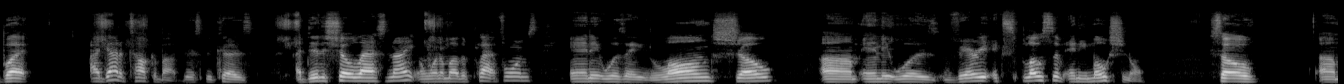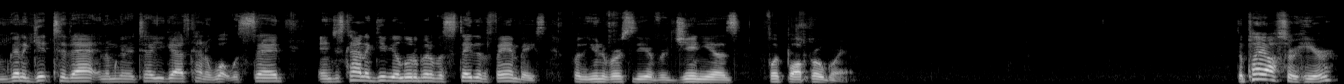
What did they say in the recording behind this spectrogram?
but I got to talk about this because I did a show last night on one of my other platforms, and it was a long show, um, and it was very explosive and emotional. So I'm gonna get to that, and I'm gonna tell you guys kind of what was said, and just kind of give you a little bit of a state of the fan base for the University of Virginia's football program. The playoffs are here.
